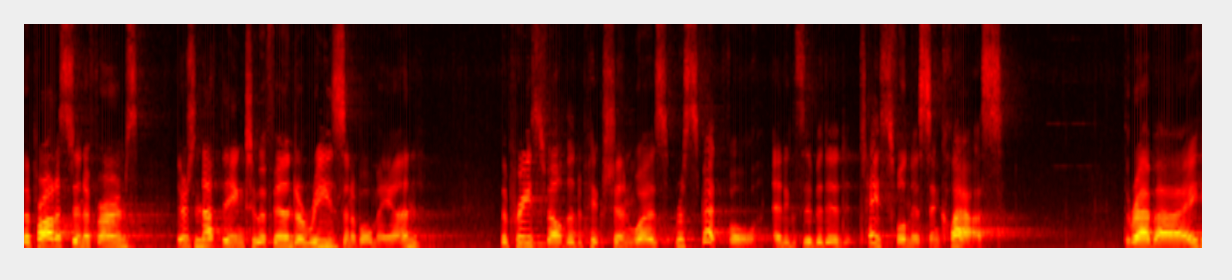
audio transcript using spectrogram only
The Protestant affirms there's nothing to offend a reasonable man. The priest felt the depiction was respectful and exhibited tastefulness and class. The rabbi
